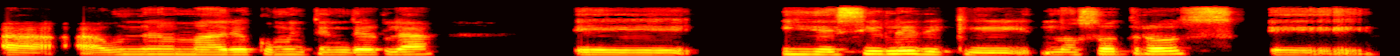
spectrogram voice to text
a, a una madre o cómo entenderla eh, y decirle de que nosotros, eh,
